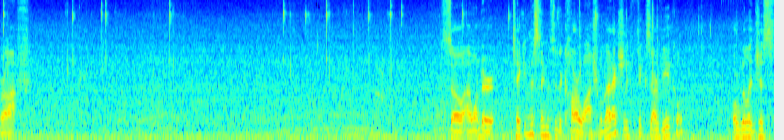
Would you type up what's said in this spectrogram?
We're off. So I wonder, taking this thing through the car wash, will that actually fix our vehicle? Or will it just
